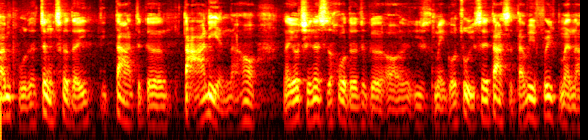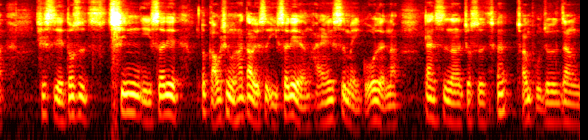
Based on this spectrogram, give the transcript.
川普的政策的一大这个打脸，然后那尤其那时候的这个哦，以美国驻以色列大使 David Friedman 啊，其实也都是亲以色列。都搞不清楚他到底是以色列人还是美国人呢？但是呢，就是 川普就是这样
